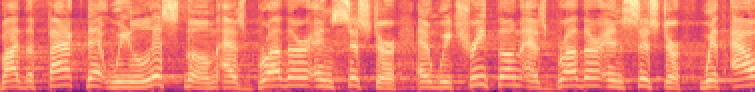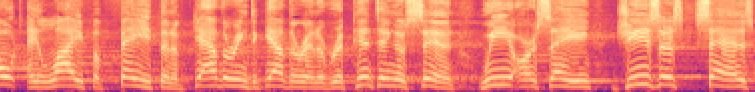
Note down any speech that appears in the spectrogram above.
by the fact that we list them as brother and sister and we treat them as brother and sister without a life of faith and of gathering together and of repenting of sin, we are saying, Jesus says,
